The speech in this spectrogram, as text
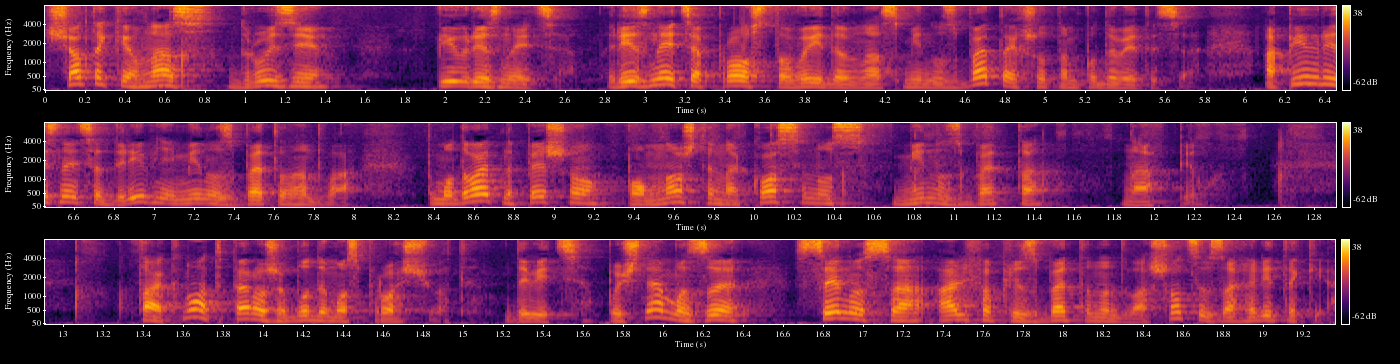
Що таке в нас, друзі, піврізниця? Різниця просто вийде у нас мінус бета, якщо там подивитися, а піврізниця дорівнює мінус бета на 2. Тому давайте напишемо помножити на косинус мінус бета навпіл. Так, ну а тепер вже будемо спрощувати. Дивіться, почнемо з синуса альфа плюс бета на 2. Що це взагалі таке?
